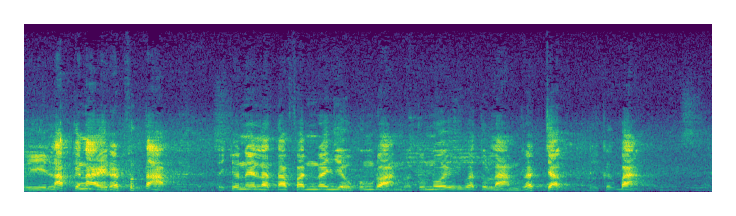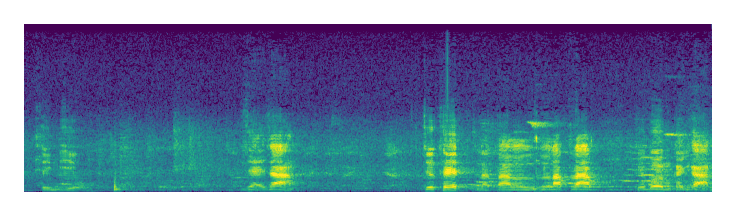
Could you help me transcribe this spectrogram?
vì lắp cái này rất phức tạp. Thế cho nên là ta phân ra nhiều công đoạn và tôi nói và tôi làm rất chậm để các bạn tìm hiểu. Dễ dàng. Trước hết là ta lắp ráp cái bơm cánh gạt.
